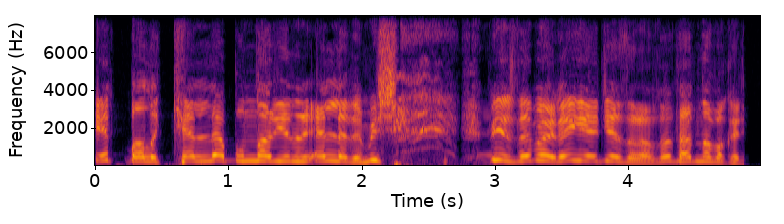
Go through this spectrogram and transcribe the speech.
Et, balık, kelle bunlar yenir elle demiş. Biz de böyle yiyeceğiz herhalde. Tadına bakacağız.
